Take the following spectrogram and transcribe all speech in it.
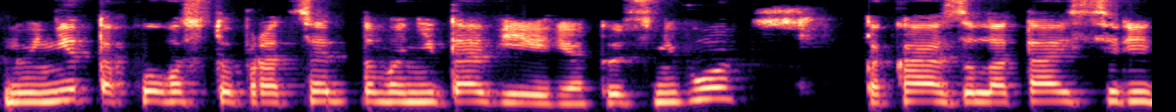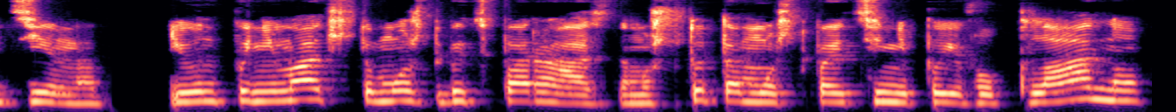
но и нет такого стопроцентного недоверия. То есть у него такая золотая середина и он понимает, что может быть по-разному, что-то может пойти не по его плану,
